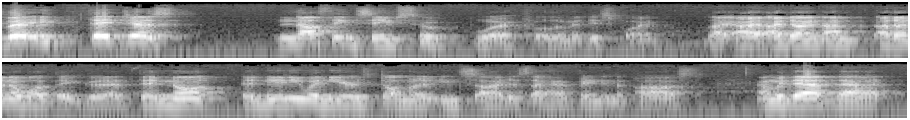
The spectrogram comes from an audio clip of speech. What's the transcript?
But they just nothing seems to work for them at this point. Like I, I don't I'm, I don't know what they're good at. They're not anywhere near as dominant inside as they have been in the past. And without that,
